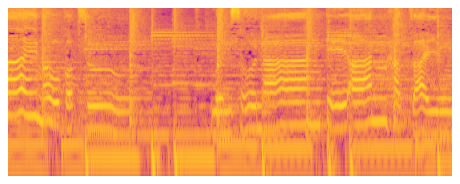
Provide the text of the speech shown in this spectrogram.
ายเมากดสู้เหมือนสูนางที่อ่านหักใจอยู่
